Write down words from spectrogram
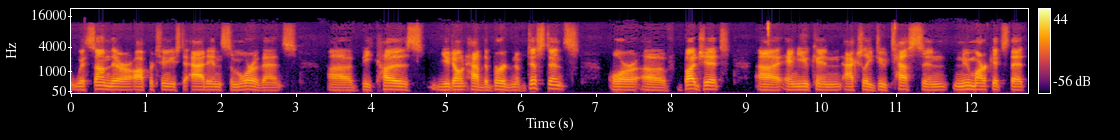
with some there are opportunities to add in some more events because you don't have the burden of distance or of budget and you can actually do tests in new markets that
